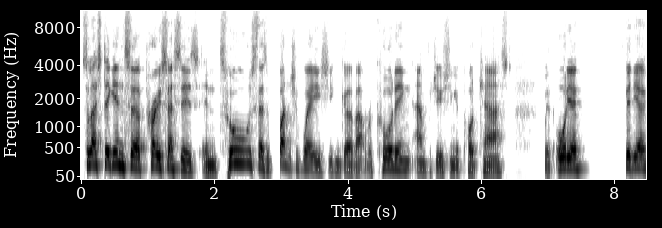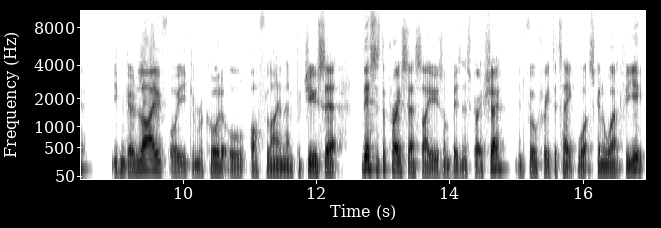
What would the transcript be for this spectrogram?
So let's dig into processes and tools. There's a bunch of ways you can go about recording and producing your podcast with audio, video. You can go live or you can record it all offline, then produce it. This is the process I use on Business Growth Show, and feel free to take what's going to work for you.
